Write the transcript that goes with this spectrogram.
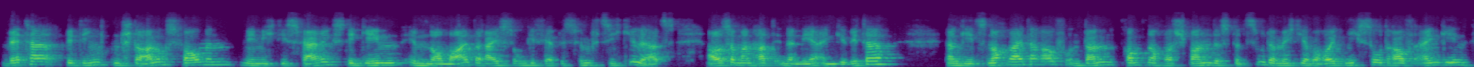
wetterbedingten Strahlungsformen, nämlich die Sphärix, die gehen im Normalbereich so ungefähr bis 50 Kilohertz. Außer man hat in der Nähe ein Gewitter, dann geht es noch weiter rauf und dann kommt noch was Spannendes dazu. Da möchte ich aber heute nicht so drauf eingehen.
